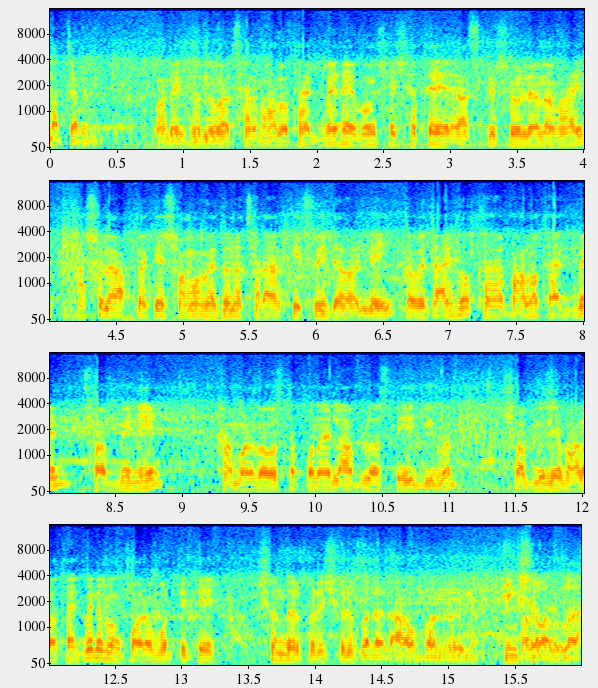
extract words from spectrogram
বাচ্চাটা নিতে অনেক ধন্যবাদ স্যার। ভালো থাকবেন এবং সাথে আজকে ভাই আসলে আপনাকে সমবেদনা ছাড়া আর কিছুই দেওয়ার নেই। তবে যাই হোক ভালো থাকবেন সব মিলিয়ে। খামার ব্যবস্থাপনায় লাভ লস নিয়ে জীবন। সব মিলিয়ে ভালো থাকবেন এবং পরবর্তীতে সুন্দর করে শুরু করার আহ্বান রইল। ইনশাআল্লাহ।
